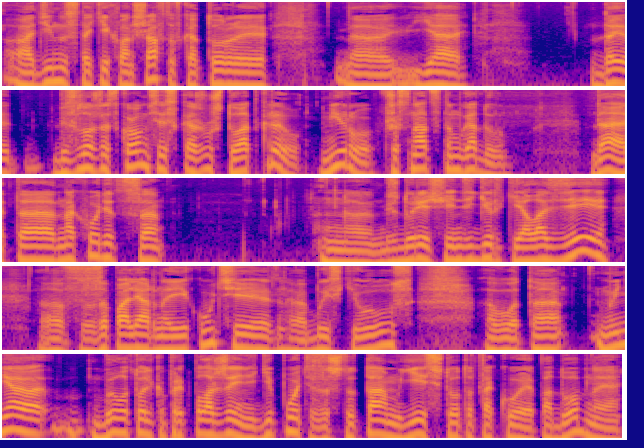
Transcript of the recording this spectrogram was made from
один из таких ландшафтов, которые э, я да, без ложной скромности скажу, что открыл миру в 16 году. Да, это находится э, междуречье Индигирки и Алазеи э, в заполярной Якутии, э, Быский Улус. Вот. А у меня было только предположение, гипотеза, что там есть что-то такое подобное.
